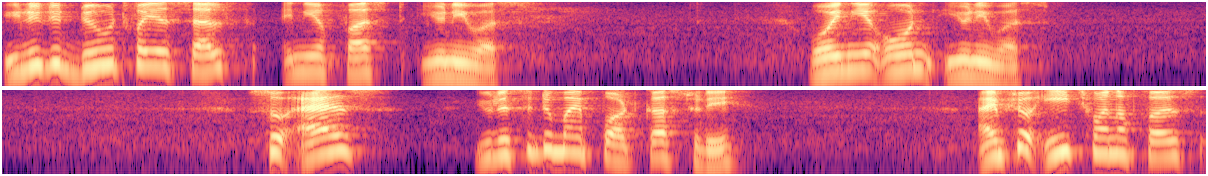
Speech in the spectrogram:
You need to do it for yourself in your first universe or in your own universe. So, as you listen to my podcast today, I'm sure each one of us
